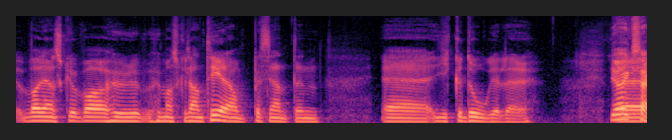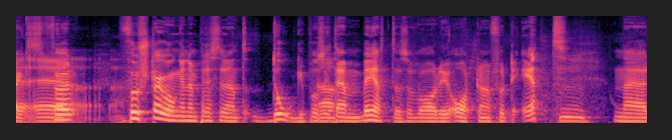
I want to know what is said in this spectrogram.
vad den skulle vara hur, hur man skulle hantera om presidenten eh, gick och dog eller Ja exakt. eh, eh, För första gången en president dog på Ja. sitt ämbete så var det ju 1841 mm, när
